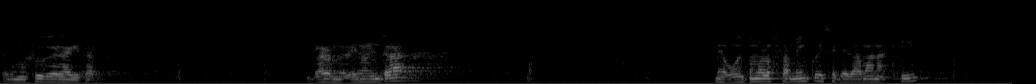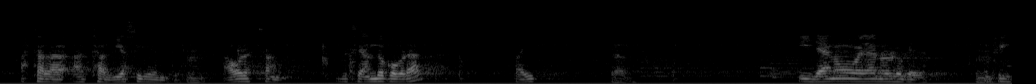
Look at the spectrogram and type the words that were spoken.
pero me fui con la guitarra. Claro, me vieron entrar, me voy como los flamencos y se quedaban aquí hasta, la- hasta el día siguiente. Ahora están deseando cobrar para irse. Y ya no, ya no es lo que era. En fin.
